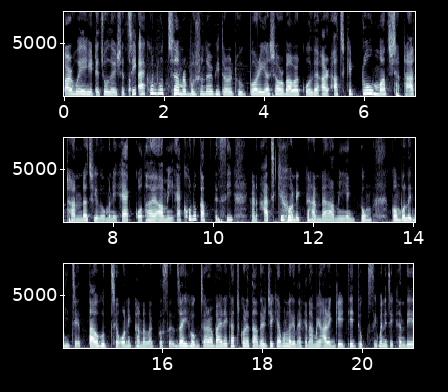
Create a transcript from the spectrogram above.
পার হয়ে হেঁটে চলে এসেছি। এখন হচ্ছে আমরা বসুন্ধরার ভিতরে ঢুকবো আর ইয়াসা ওর বাবার কোলে। আর আজকে টু মাছ ঠান্ডা ছিল। মানে এক কথায় আমি এখনও কাঁপতেছি কারণ আজকে অনেক ঠান্ডা, আমি একদম কম্বলের নিচে, তাও হচ্ছে অনেক ঠান্ডা লাগতেছে। যাই হোক, যারা বাইরে কাজ করে, তাদের যে কেমন লাগে, দেখেন আমি আরেক গেট দিয়ে ঢুকছি মানে যেখান দিয়ে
